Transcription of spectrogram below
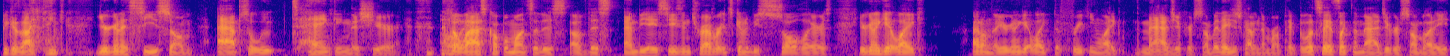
because I think you're gonna see some absolute tanking this year. Oh, the yeah. last couple months of this of this NBA season, Trevor, it's gonna be so hilarious. You're gonna get like I don't know, you're gonna get like the freaking like Magic or somebody. They just got a number one pick, but let's say it's like the Magic or somebody,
